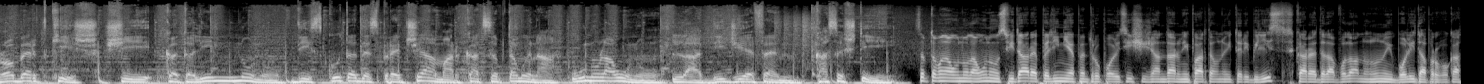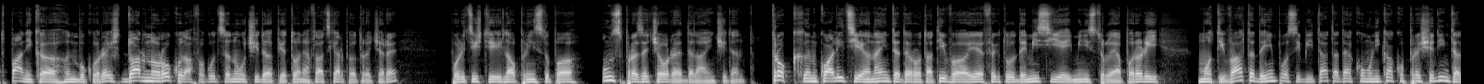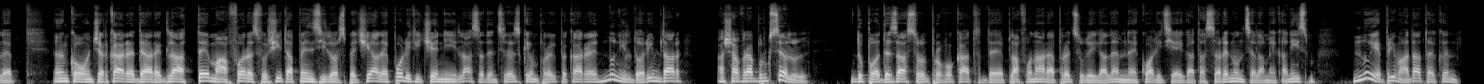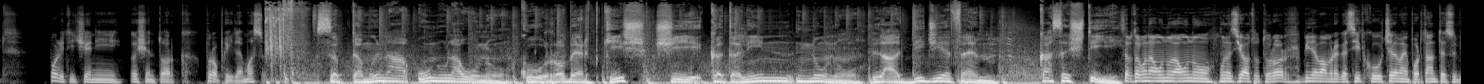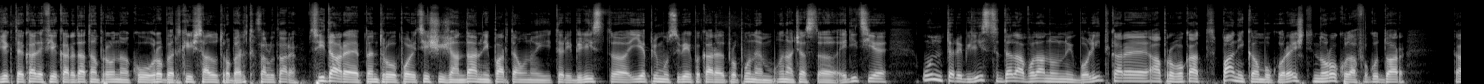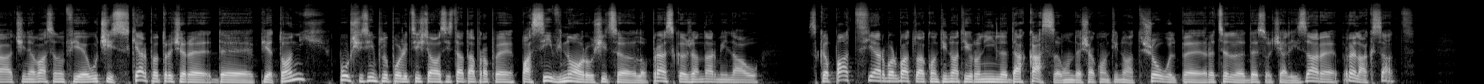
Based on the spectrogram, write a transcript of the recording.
Robert Kiș și Cătălin Nunu discută despre ce a marcat săptămâna 1 la 1 la DGFM. Ca să știi... Săptămâna 1 la 1, sfidare pe linie pentru polițiști și jandarmi din partea unui teribilist care de la volanul unui bolid a provocat panică în București. Doar norocul a făcut să nu ucidă pietoni aflați chiar pe o trecere. Polițiștii l-au prins după 11 ore de la incident. Troc în coaliție înainte de rotativă e efectul demisiei ministrului apărării motivată de imposibilitatea de a comunica cu președintele. Încă o încercare de a regla tema fără sfârșit a pensiilor speciale, politicienii lasă de înțeles că e un proiect pe care nu ni-l dorim, dar așa vrea Bruxelul. După dezastrul provocat de plafonarea prețului la lemne, coaliția e gata să renunțe la mecanism. Nu e prima dată când politicienii își întorc propriile măsuri. Săptămâna 1 la 1 cu Robert Kiș și Cătălin Nunu la DGFM. Ca să știi. Săptămâna 1 la 1, bună ziua tuturor! Bine v-am regăsit cu cele mai importante subiecte ca de fiecare dată împreună cu Robert Kiș. Salut, Robert! Salutare! Sfidare pentru polițiști și jandarmi din partea unui teribilist. E primul subiect pe care îl propunem în această ediție. Un teribilist de la volanul unui bolid care a provocat panică în București. Norocul a făcut doar ca cineva să nu fie ucis chiar pe o trecere de pietoni. Pur și simplu polițiștii au asistat aproape pasivi, nu au reușit să-l oprească, jandarmii l-au scăpat, iar bărbatul a continuat ironiile de acasă, unde și-a continuat show-ul pe rețelele de socializare, relaxat,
